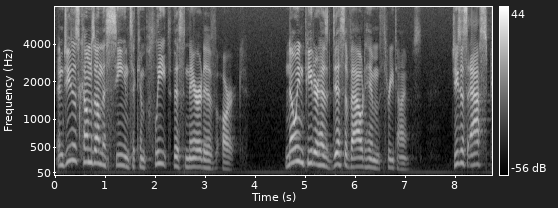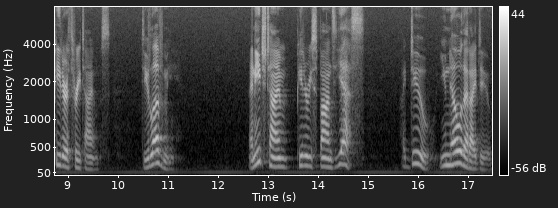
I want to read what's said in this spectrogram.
And Jesus comes on the scene to complete this narrative arc. Knowing Peter has disavowed him three times, Jesus asks Peter three times, Do you love me? And each time, Peter responds, Yes, I do. You know that I do.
